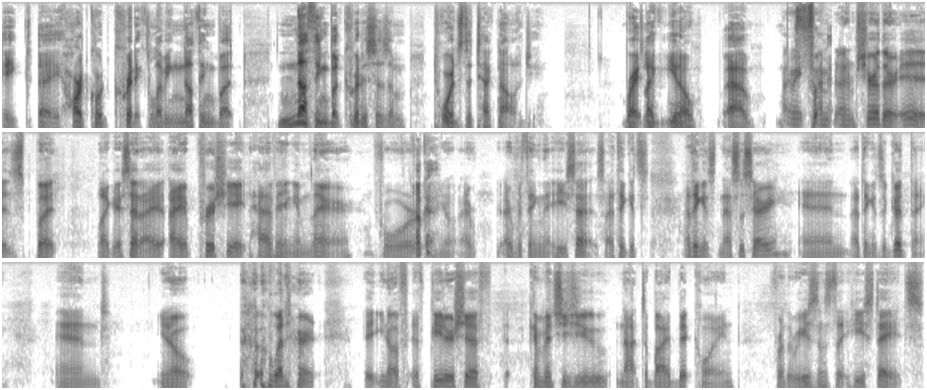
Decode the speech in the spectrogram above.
a, a hardcore critic, loving nothing but nothing but criticism towards the technology? Right, like you know, uh, I mean, F- I'm, I'm sure there is, but like I said, I, I appreciate having him there for Okay. you know ev- everything that he says. I think it's I think it's necessary, and I think it's a good thing. And you know, whether you know if, if Peter Schiff convinces you not to buy Bitcoin for the reasons that he states,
